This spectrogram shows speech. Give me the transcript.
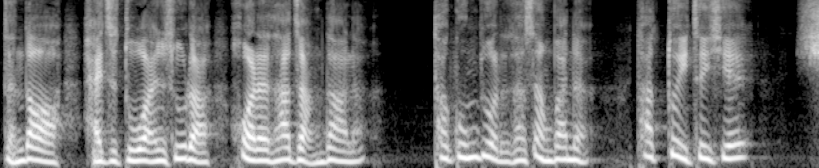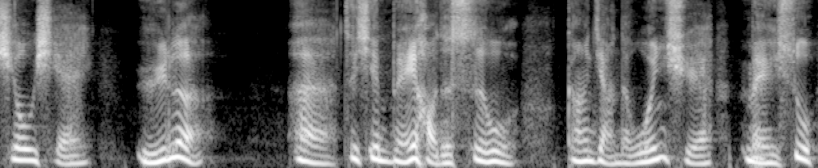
等到孩子读完书了，后来他长大了，他工作了，他上班了，他对这些休闲娱乐，呃，这些美好的事物，刚讲的文学、美术、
